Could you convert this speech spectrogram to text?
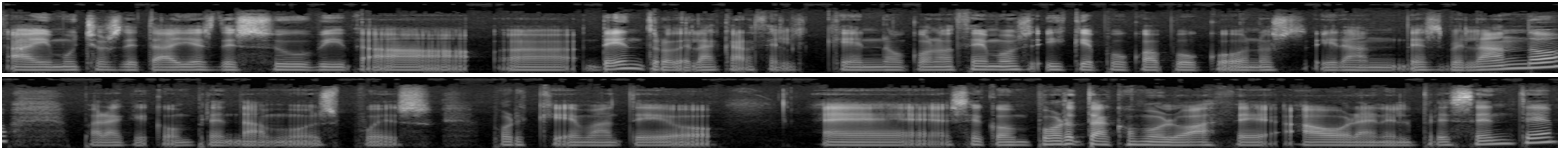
hay muchos detalles de su vida ah, dentro de la cárcel que no conocemos y que poco a poco nos irán desvelando para que comprendamos pues por qué Mateo eh, se comporta como lo hace ahora en el presente.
